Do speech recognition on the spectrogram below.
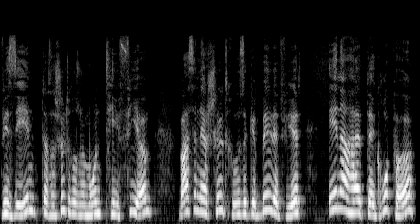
wir sehen, dass das Schilddrüsenhormon T4, was in der Schilddrüse gebildet wird, innerhalb der Gruppe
